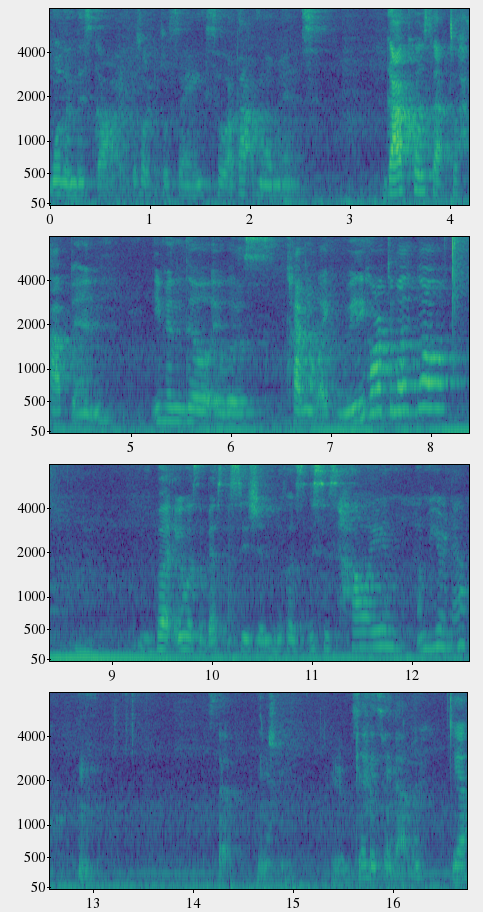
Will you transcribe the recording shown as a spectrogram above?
more than this God?" That's what I kept on saying. So at that moment, God caused that to happen, even though it was kind of like really hard to let go. But it was the best decision because this is how I am. I'm here now. Hmm. So yeah. Yeah, so I can say that one. Yeah.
